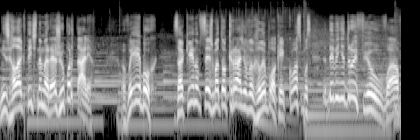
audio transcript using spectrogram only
міжгалактичну мережу порталів. Вибух закинув цей шматок краю в глибокий космос, де він і дрейфював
